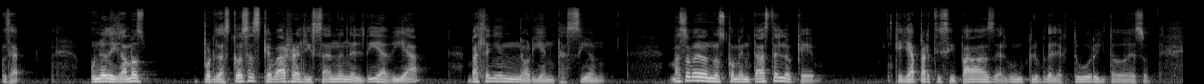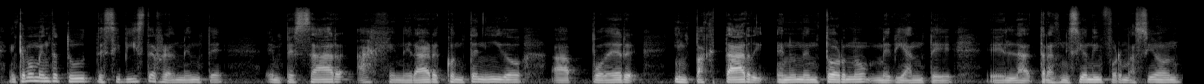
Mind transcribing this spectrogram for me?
o sea, uno, digamos, por las cosas que vas realizando en el día a día, vas teniendo una orientación? Más o menos nos comentaste lo que que ya participabas de algún club de lectura y todo eso, ¿en qué momento tú decidiste realmente empezar a generar contenido, a poder impactar en un entorno mediante eh, la transmisión de información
